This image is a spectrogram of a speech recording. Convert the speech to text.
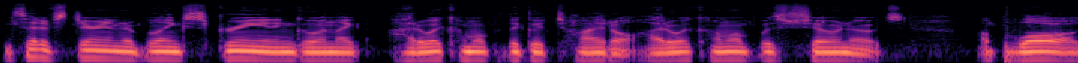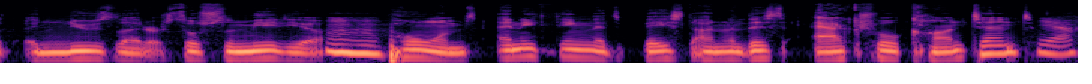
instead of staring at a blank screen and going like, how do I come up with a good title? How do I come up with show notes? A blog, a newsletter, social media, mm-hmm. poems, anything that's based on this actual content, yeah,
